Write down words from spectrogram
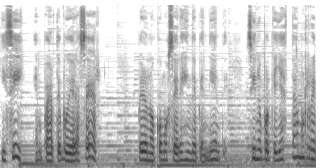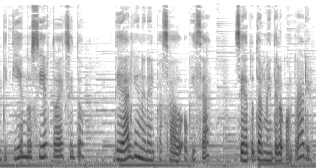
Y sí, en parte pudiera ser, pero no como seres independientes, sino porque ya estamos repitiendo cierto éxito de alguien en el pasado o quizá sea totalmente lo contrario.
